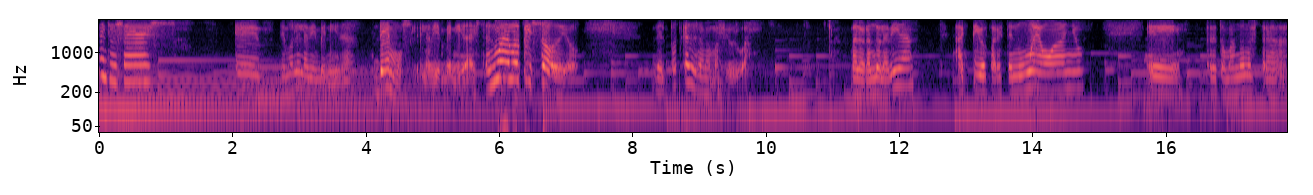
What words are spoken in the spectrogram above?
Entonces, eh, démosle la bienvenida, démosle la bienvenida a este nuevo episodio del podcast de la mamá Fibrúa. Valorando la vida, activos para este nuevo año, eh, retomando nuestra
